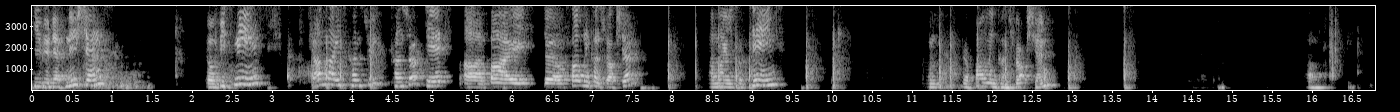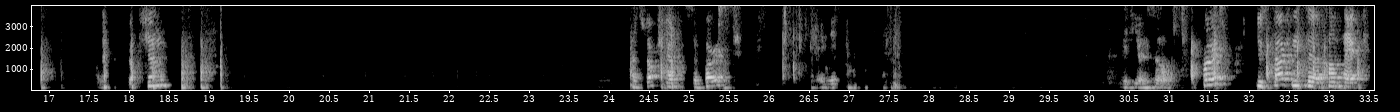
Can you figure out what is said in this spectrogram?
give you definition. So this means gamma is construct- constructed uh, by the following construction. Gamma is obtained from the following construction. Uh, Construction. Construction, so first. Right here, so first, you start with the compact.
